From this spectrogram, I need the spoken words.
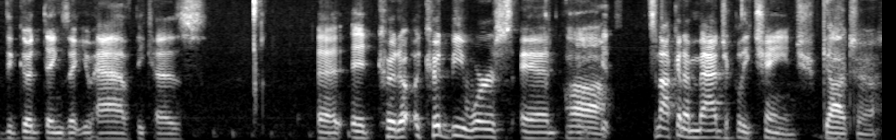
the good things that you have because uh, it could it could be worse and Ah. it's, it's not going to magically change. Gotcha.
